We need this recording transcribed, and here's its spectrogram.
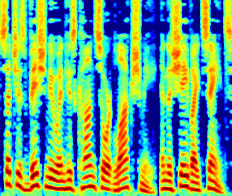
such as Vishnu and his consort Lakshmi, and the Shaivite saints.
